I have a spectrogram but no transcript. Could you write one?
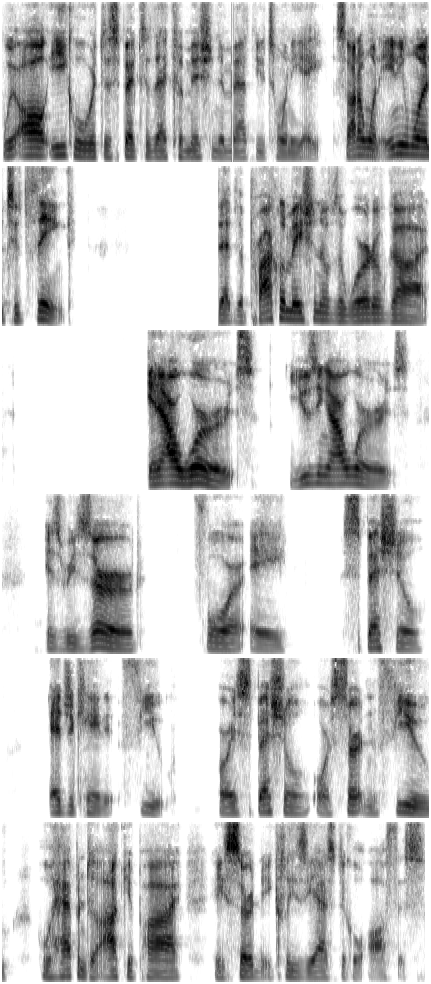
We're all equal with respect to that commission in Matthew 28. So I don't want anyone to think that the proclamation of the word of God in our words, using our words, is reserved for a special educated few or a special or certain few who happen to occupy a certain ecclesiastical office.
